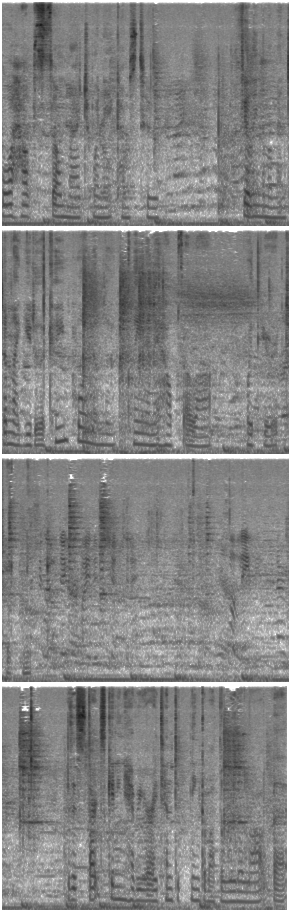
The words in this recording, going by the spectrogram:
pull helps so much when it comes to feeling the momentum like you do the clean pull and then the clean and it helps a lot with your technique. As it starts getting heavier. I tend to think about the weight a lot but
